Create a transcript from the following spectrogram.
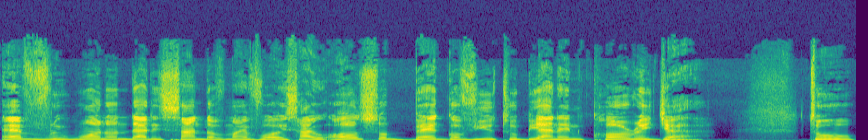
everyone under the sound of my voice, I also beg of you to be an encourager to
